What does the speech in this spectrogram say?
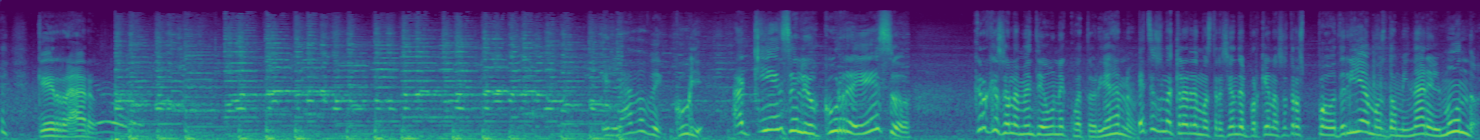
Qué, raro. helado de cuy. ¿A quién se le ocurre eso? Creo que solamente a un ecuatoriano. Esta es una clara demostración del por qué nosotros podríamos dominar el mundo.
